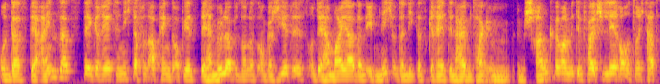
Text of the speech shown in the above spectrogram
und dass der Einsatz der Geräte nicht davon abhängt, ob jetzt der Herr Müller besonders engagiert ist und der Herr Meier dann eben nicht und dann liegt das Gerät den halben Tag im, im Schrank, wenn man mit dem falschen Lehrerunterricht hat.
